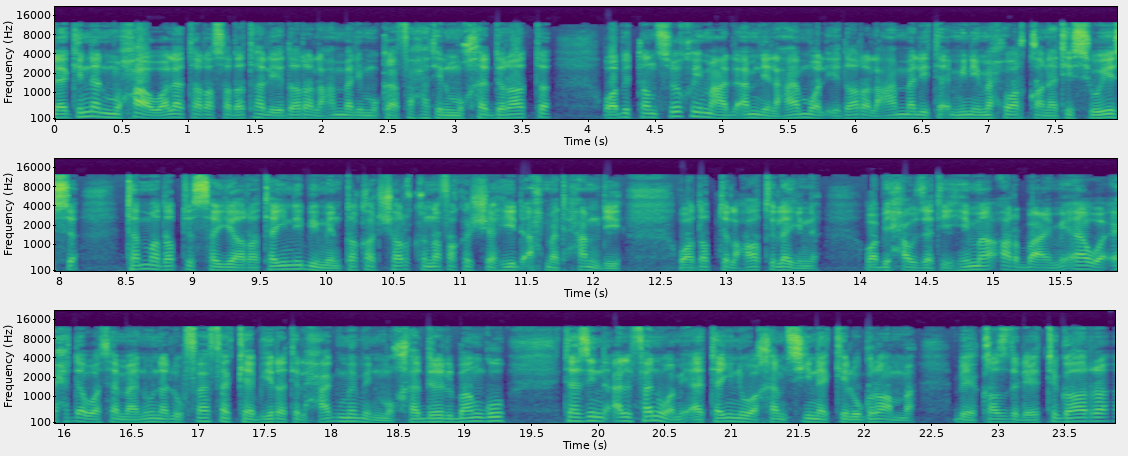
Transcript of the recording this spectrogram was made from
لكن المحاولة رصدتها الإدارة العامة لمكافحة المخدرات وبالتنسيق مع الأمن العام والإدارة العامة لتأمين محور قناة السويس تم ضبط السيارتين بمنطقة شرق نفق الشهيد أحمد حمدي وضبط العاطلين وبحوزتهما 481 لفافة كبيرة الحجم. من مخدر البانجو تزن 1250 كيلوغرام. بقصد الاتجار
